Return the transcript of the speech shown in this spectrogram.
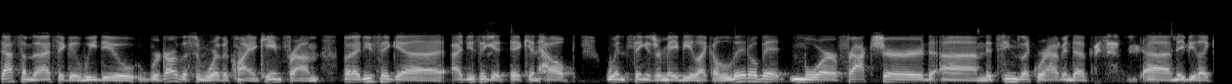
that's something I think that we do regardless of where the client came from. But I do think uh, I do think it, it can help when things are maybe like a little bit more fractured. Um, it seems like we're having to uh, maybe like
